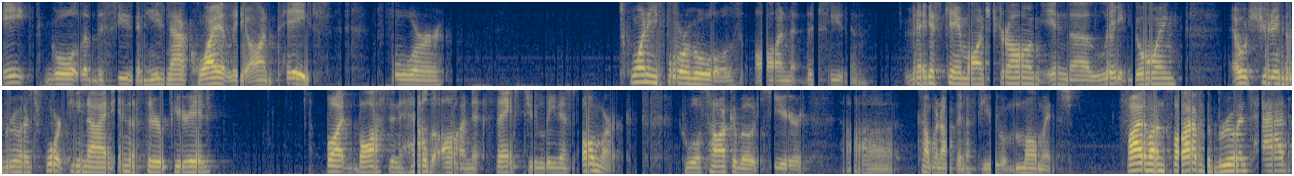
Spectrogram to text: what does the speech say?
eighth goal of the season. He's now quietly on pace for 24 goals on the season. Vegas came on strong in the late going, outshooting the Bruins 14 9 in the third period. But Boston held on thanks to Linus Ullmark, who we'll talk about here uh, coming up in a few moments. Five on five, the Bruins had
